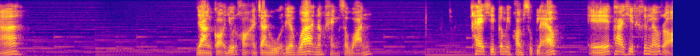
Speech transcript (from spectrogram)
นะ อย่างเกาะยุทธของอาจารย์หูเรียกว่าน้ำแข็งสวรรค์ แค่คิดก็มีความสุขแล้ว เอ๋พาคิดขึ้นแล้วเหรอ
